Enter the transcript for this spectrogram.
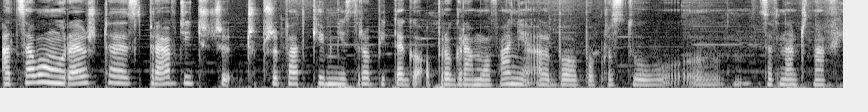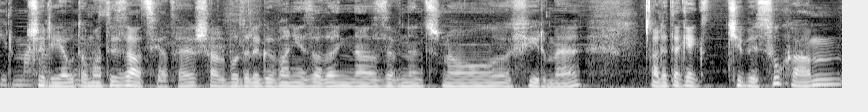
a całą resztę sprawdzić, czy, czy przypadkiem nie zrobi tego oprogramowanie albo po prostu y, zewnętrzna firma. Czyli automatyzacja też, albo delegowanie zadań na zewnętrzną firmę. Ale tak jak Ciebie słucham,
